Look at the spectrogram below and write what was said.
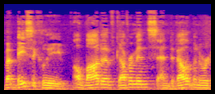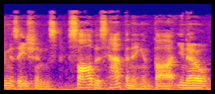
But basically, a lot of governments and development organizations saw this happening and thought, you know,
